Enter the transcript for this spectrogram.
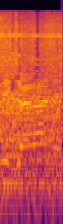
pretty good.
